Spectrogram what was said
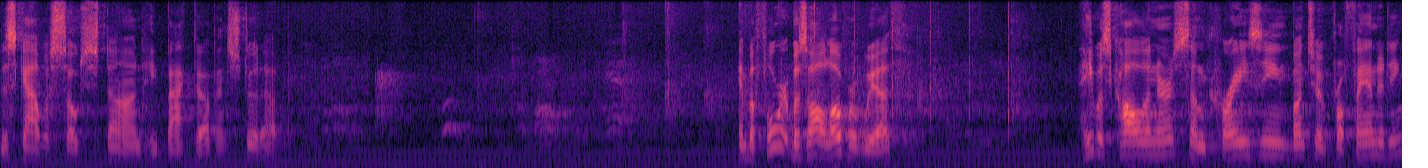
This guy was so stunned, he backed up and stood up. And before it was all over with, he was calling her some crazy bunch of profanity.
